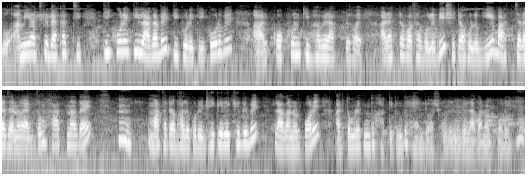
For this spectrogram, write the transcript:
তো আমি আজকে দেখাচ্ছি কি করে কি লাগাবে, কি করে কি করবে আর কখন কীভাবে রাখতে হয়। আর একটা কথা বলে দিই, সেটা হলো গিয়ে বাচ্চারা যেন একদম হাত না দেয়, হুম, মাথাটা ভালো করে ঢেকে রেখে দেবে লাগানোর পরে, আর তোমরা কিন্তু হাতে কিন্তু হ্যান্ড ওয়াশ করে নেবে লাগানোর পরে হ্যাঁ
